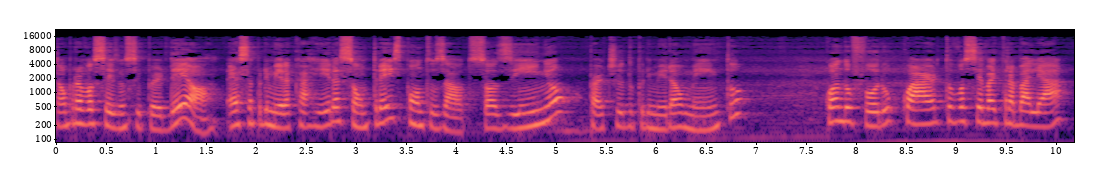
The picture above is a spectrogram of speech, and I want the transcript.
Então, para vocês não se perder, ó, essa primeira carreira são três pontos altos sozinho, a partir do primeiro aumento. Quando for o quarto, você vai trabalhar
